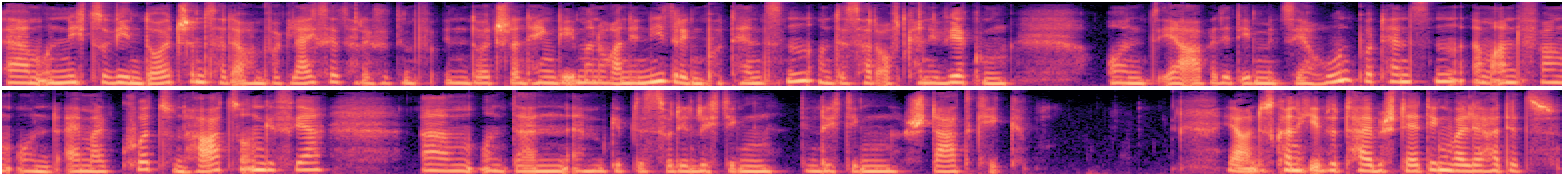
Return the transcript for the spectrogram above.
ähm, und nicht so wie in Deutschland, das hat er auch im Vergleich gesagt, hat er gesagt, in Deutschland hängen die immer noch an den niedrigen Potenzen und das hat oft keine Wirkung. Und er arbeitet eben mit sehr hohen Potenzen am Anfang und einmal kurz und hart so ungefähr. Ähm, und dann ähm, gibt es so den richtigen, den richtigen Startkick. Ja, und das kann ich eben total bestätigen, weil der hat jetzt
